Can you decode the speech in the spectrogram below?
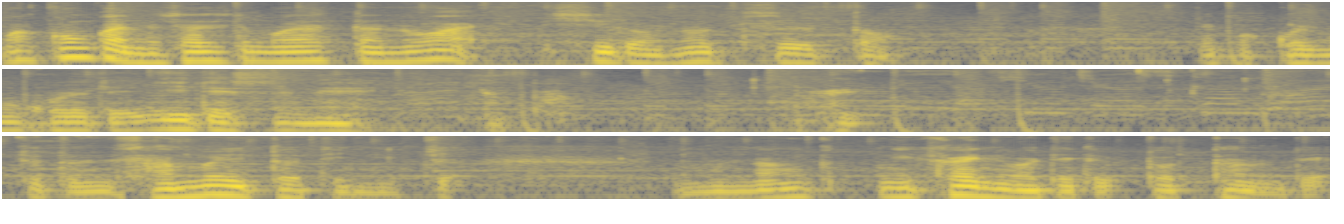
まあ、今回見させてもらったのは白のツートン。やっぱこれもこれでいいですね。やっぱ。はい。ちょっとね寒い時にちょ何2回に分けて撮ったので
